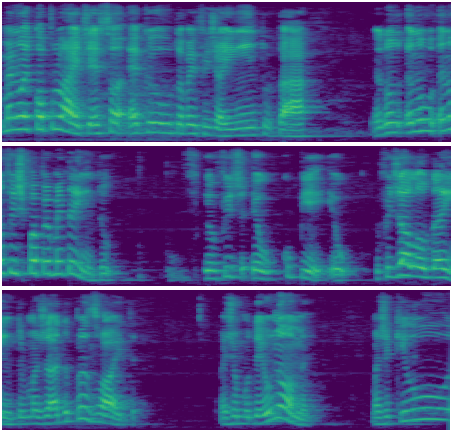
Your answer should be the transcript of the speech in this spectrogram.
Mas não é copyright, é só é que eu também fiz a intro, tá? Eu não, eu não, eu não fiz propriamente a intro. Eu fiz, eu copiei, eu, eu fiz download da intro, mas já é do Pazzoid. Mas eu mudei o nome. Mas aquilo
